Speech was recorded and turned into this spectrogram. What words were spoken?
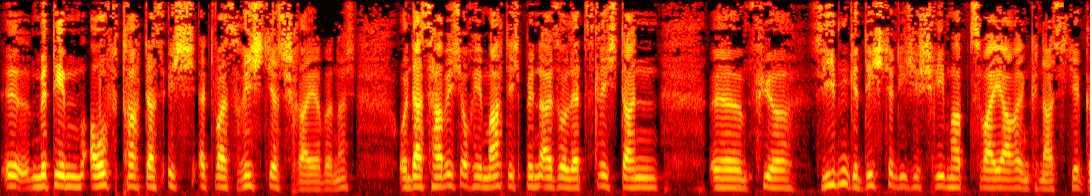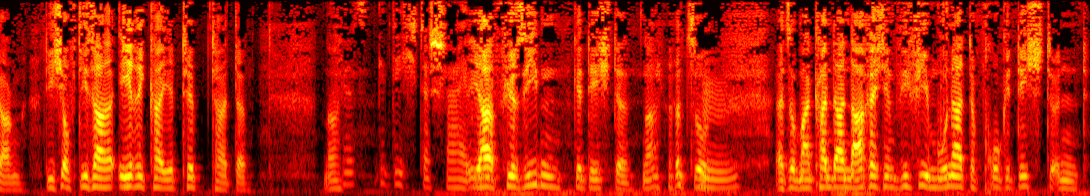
äh, mit dem Auftrag, dass ich etwas Richtiges schreibe. Nicht? Und das habe ich auch gemacht. Ich bin also letztlich dann äh, für sieben Gedichte, die ich geschrieben habe, zwei Jahre in den Knast gegangen, die ich auf dieser Erika getippt hatte. Ne? Fürs Gedichte schreiben. Ja, für sieben Gedichte. Ne? So. Mhm. Also man kann da nachrechnen, wie viele Monate pro Gedicht und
